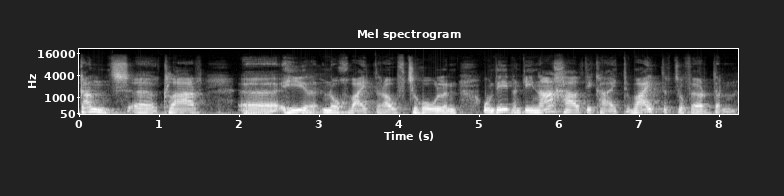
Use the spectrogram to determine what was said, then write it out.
ganz äh, klar äh, hier noch weiter aufzuholen und eben die Nachhaltigkeit weiter zu fördern.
